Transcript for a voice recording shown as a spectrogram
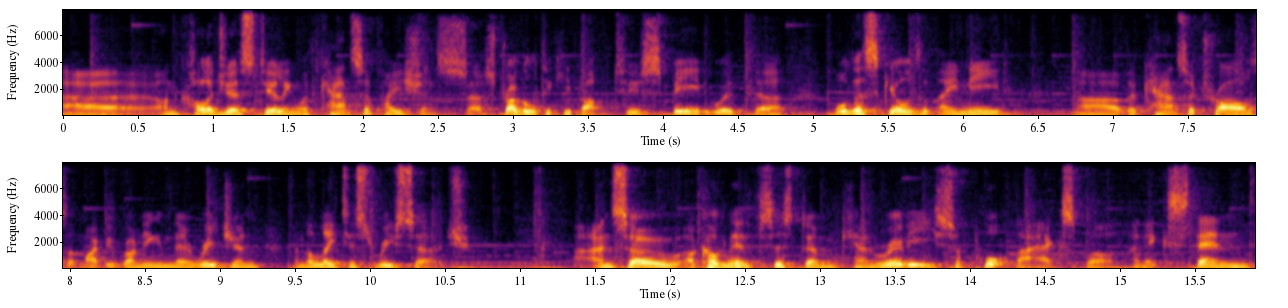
uh, oncologists dealing with cancer patients struggle to keep up to speed with all the skills that they need, the cancer trials that might be running in their region, and the latest research. And so a cognitive system can really support that expert and extend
